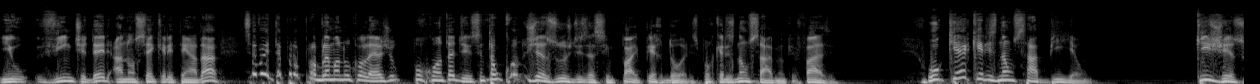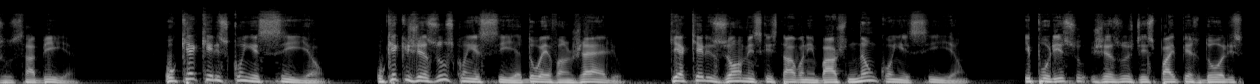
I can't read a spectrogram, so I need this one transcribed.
e o 20 dele, a não ser que ele tenha dado, você vai ter pro- problema no colégio por conta disso. Então, quando Jesus diz assim, pai, perdoa-lhes, porque eles não sabem o que fazem, o que é que eles não sabiam que Jesus sabia? O que é que eles conheciam? O que é que Jesus conhecia do evangelho que aqueles homens que estavam ali embaixo não conheciam? E por isso Jesus diz: Pai, perdoa-lhes,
